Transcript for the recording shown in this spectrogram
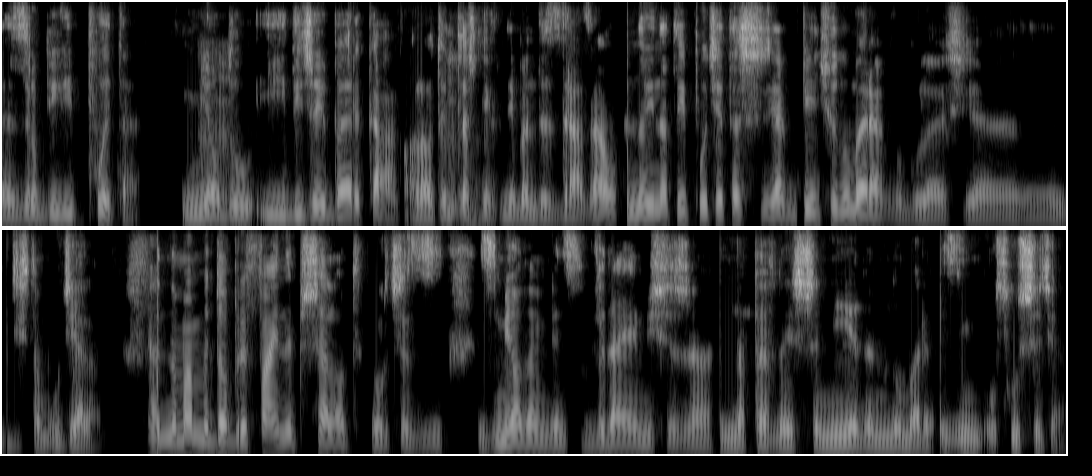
e, zrobili płytę miodu i DJ BRK, ale o tym Mhm. też nie, nie będę zdradzał. No i na tej płycie też jak w pięciu numerach w ogóle się e, gdzieś tam udzielam. No mamy dobry, fajny przelot kurczę, z, z miodem, więc wydaje mi się, że na pewno jeszcze nie jeden numer z nim usłyszycie.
